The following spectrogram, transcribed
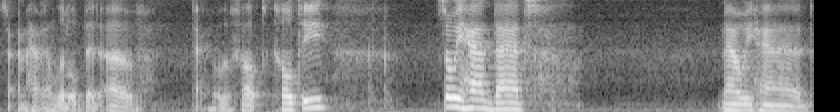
Sorry, I'm having a little bit of technical difficulty. So we had that. Now we had.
